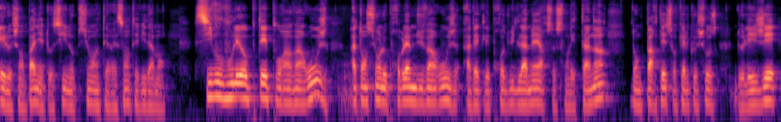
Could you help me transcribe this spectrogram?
Et le champagne est aussi une option intéressante évidemment. Si vous voulez opter pour un vin rouge, attention, le problème du vin rouge avec les produits de la mer, ce sont les tanins, donc partez sur quelque chose de léger,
